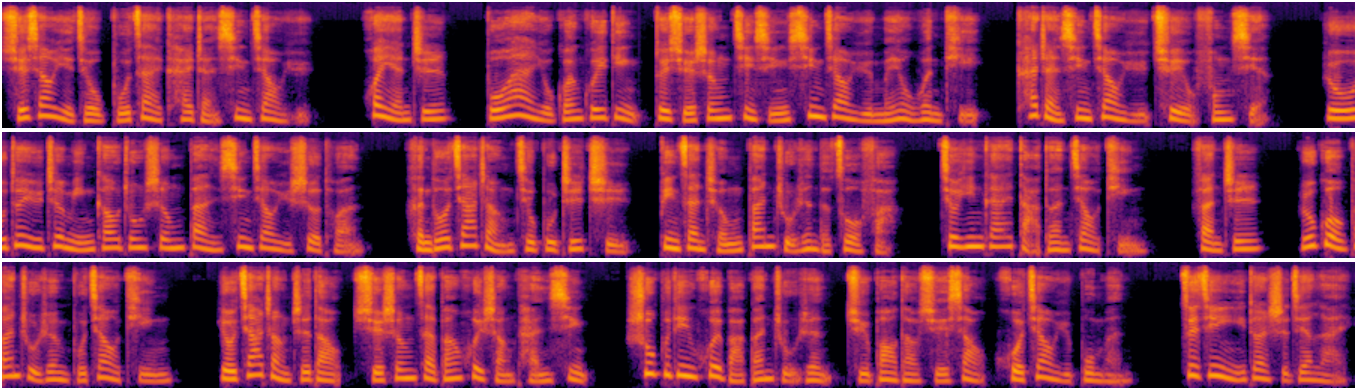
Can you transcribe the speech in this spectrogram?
学校也就不再开展性教育。换言之，不按有关规定对学生进行性教育没有问题，开展性教育却有风险。如对于这名高中生办性教育社团，很多家长就不支持，并赞成班主任的做法，就应该打断叫停。反之，如果班主任不叫停，有家长知道学生在班会上谈性，说不定会把班主任举报到学校或教育部门。最近一段时间来，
